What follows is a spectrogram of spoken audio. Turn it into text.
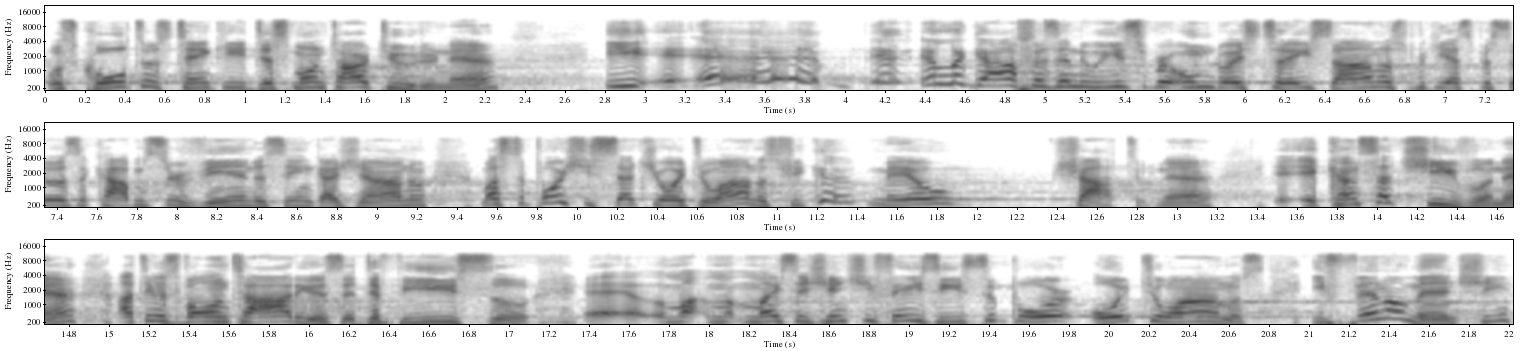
os cultos têm que desmontar tudo, né? E é, é, é, é, legal fazendo isso por um, dois, três anos, porque as pessoas acabam servindo, se engajando, mas depois de sete, oito anos fica meio chato, né? É, é, cansativo, né? Até os voluntários é difícil, é, mas a gente fez isso por oito anos e finalmente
